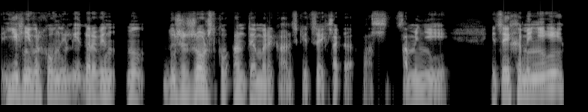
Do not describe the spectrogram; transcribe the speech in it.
їхній верховний лідер він ну дуже жорстко антиамериканський, цей е, І цей Хаменії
